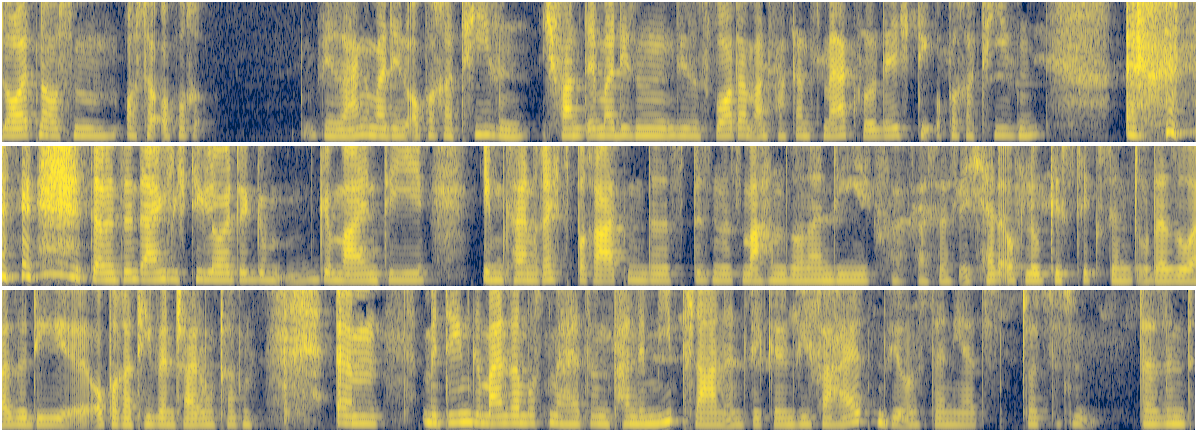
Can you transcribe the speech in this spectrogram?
Leuten aus, dem, aus der Oper wir sagen immer den Operativen. Ich fand immer diesen, dieses Wort am Anfang ganz merkwürdig, die Operativen. Damit sind eigentlich die Leute gemeint, die eben kein rechtsberatendes Business machen, sondern die, was weiß ich, Head of Logistics sind oder so, also die äh, operative Entscheidungen treffen. Ähm, mit denen gemeinsam mussten wir halt so einen Pandemieplan entwickeln. Wie verhalten wir uns denn jetzt? Das da sind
